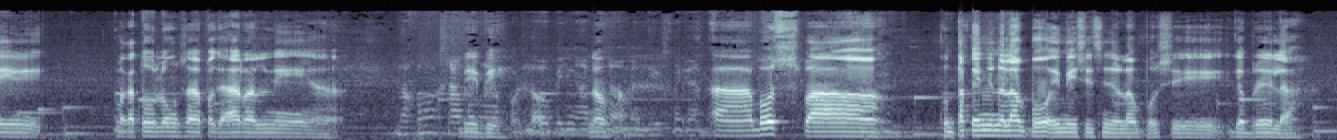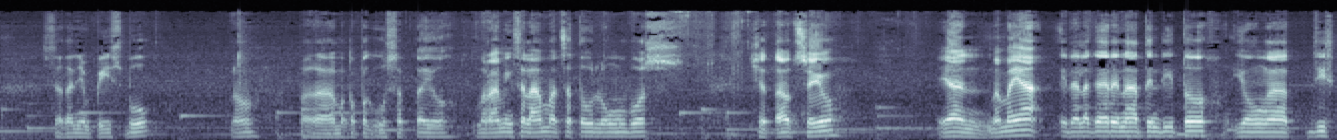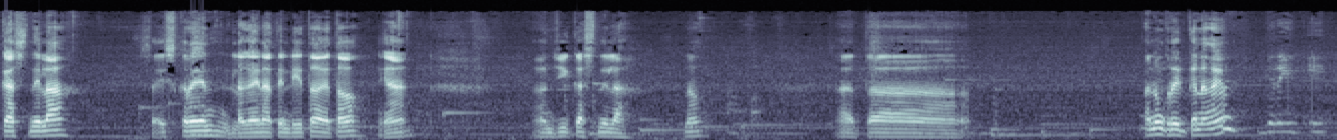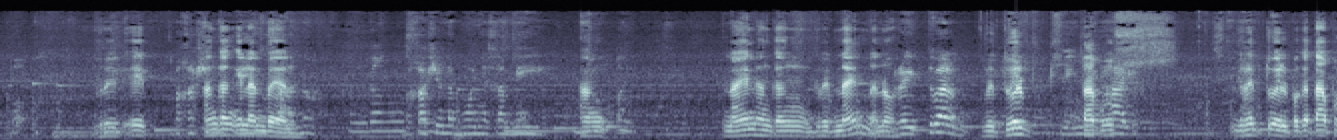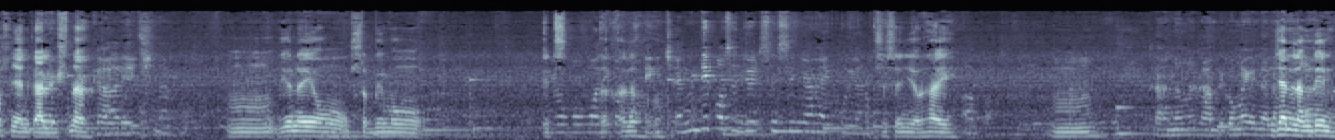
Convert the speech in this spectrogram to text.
makatulong sa pag-aaral ni ah, Nako, sama Baby. nga po. Loobin nga No. po ng Amandius na gano'n. Ah, boss, pa kontakin nyo na lang po, i-message nyo na lang po si Gabriela sa kanyang Facebook, no? Para makapag-usap kayo. Maraming salamat sa tulong mo, boss. Shout out sa iyo. Yan, mamaya ilalagay rin natin dito yung uh, Gcash nila sa screen. Ilagay natin dito, ito, yan. Ang Gcash nila, no? At ah, anong grade ka na ngayon? Grade 8 po. Grade 8. Bakasyon Hanggang na ilan ba yan? Ano, Hanggang bakasyon na po niya sa May. Ang ay, 9 hanggang grade 9? Ano? Grade 12. Grade 12. Senior Tapos, high. grade 12. Pagkatapos niyan, college na. College na po. Mm, yun na yung sabi mong it's, ko ano, HM. Hindi po sa, sa senior high po yan. sa senior high. Opo. Mm, Sana nga sabi ko ngayon na lang. Diyan lang din.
